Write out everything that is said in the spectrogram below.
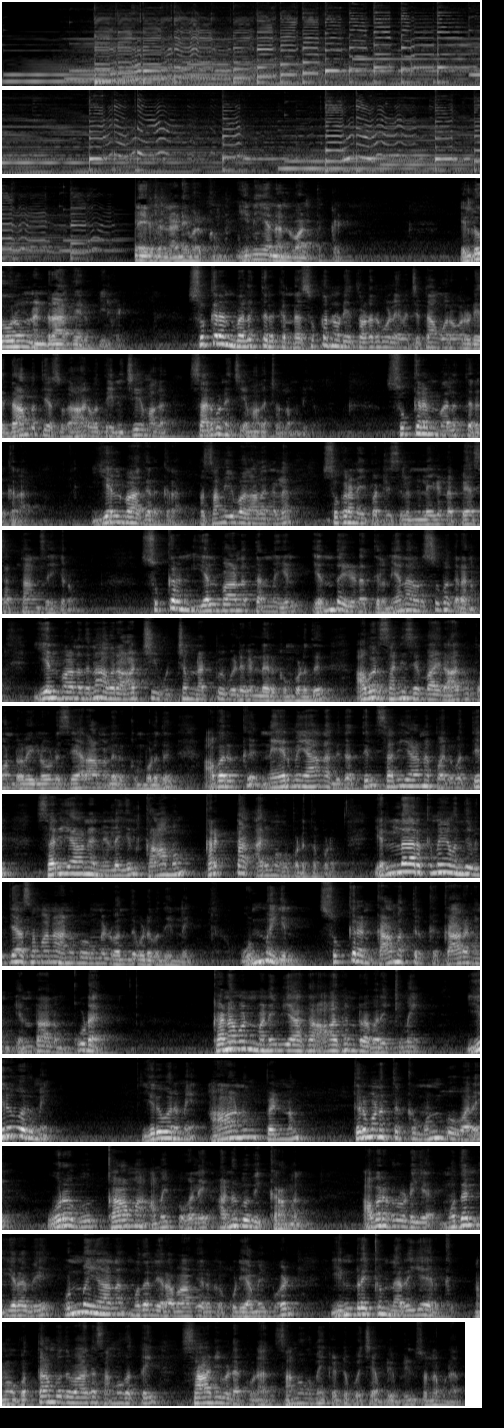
நேர்கள் அனைவருக்கும் இனிய நல்வாழ்த்துக்கள். எல்லோரும் நன்றாக இருப்பீர்கள். சுக்கிரன் வலுத்திருக்கின்ற சுக்கரனுடைய தொடர்புகளை வச்சு தான் ஒருவருடைய தாம்பத்திய சுக ஆர்வத்தை நிச்சயமாக சர்வ நிச்சயமாக சொல்ல முடியும். சுக்கிரன் வலுத்திருக்கிறார். இயல்பாக இருக்கிறார். இப்ப சமீப காலங்களில் சுக்கரனை பற்றி சில நிலைகளில் பேசத்தான் செய்கிறோம். சுக்கிரன் இயல்பான தன்மையில் எந்த இடத்திலும் ஏன்னா அவர் சுப கிரகம் இயல்பானதுன்னா அவர் ஆட்சி உச்சம் நட்பு வீடுகளில் இருக்கும் பொழுது அவர் சனி செவ்வாய் ராகு போன்றவைகளோடு சேராமல் இருக்கும் பொழுது அவருக்கு நேர்மையான விதத்தில் சரியான பருவத்தில் சரியான நிலையில் காமம் கரெக்டாக அறிமுகப்படுத்தப்படும். எல்லாருக்குமே வந்து வித்தியாசமான அனுபவங்கள் வந்து விடுவதில்லை. உண்மையில் சுக்கிரன் காமத்திற்கு காரகன் என்றாலும் கூட கணவன் மனைவியாக ஆகின்ற வரைக்குமே இருவருமே இருவருமே ஆணும் பெண்ணும் திருமணத்திற்கு முன்பு வரை உறவு காம அமைப்புகளை அனுபவிக்காமல் அவர்களுடைய முதல் இரவே உண்மையான முதல் இரவாக இருக்கக்கூடிய அமைப்புகள் இன்றைக்கும் நிறைய இருக்கு. நம்ம ஒத்தாம் பொதுவாக சமூகத்தை சாடிவிடக்கூடாது. சமூகமே கெட்டுப்போச்சு அப்படி இப்படின்னு சொல்லக்கூடாது.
